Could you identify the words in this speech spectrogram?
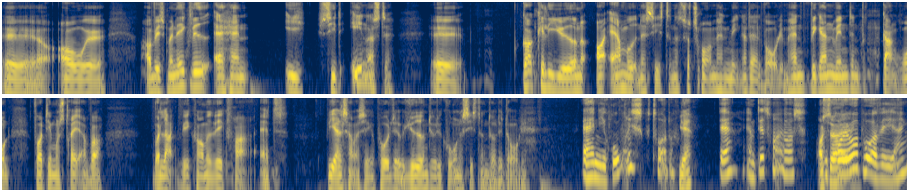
Øh, og, øh, og hvis man ikke ved, at han i sit inderste øh, godt kan lide jøderne og er mod nazisterne, så tror man, han mener det alvorligt. Men han vil gerne vende den gang rundt for at demonstrere, hvor, hvor langt vi er kommet væk fra, at vi alle sammen er sikre på, at det var jøderne, det var de gode nazisterne, det var det dårlige. Er han ironisk, tror du? Ja, Ja, jamen det tror jeg også. Og Og så- prøver på at være, ikke?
